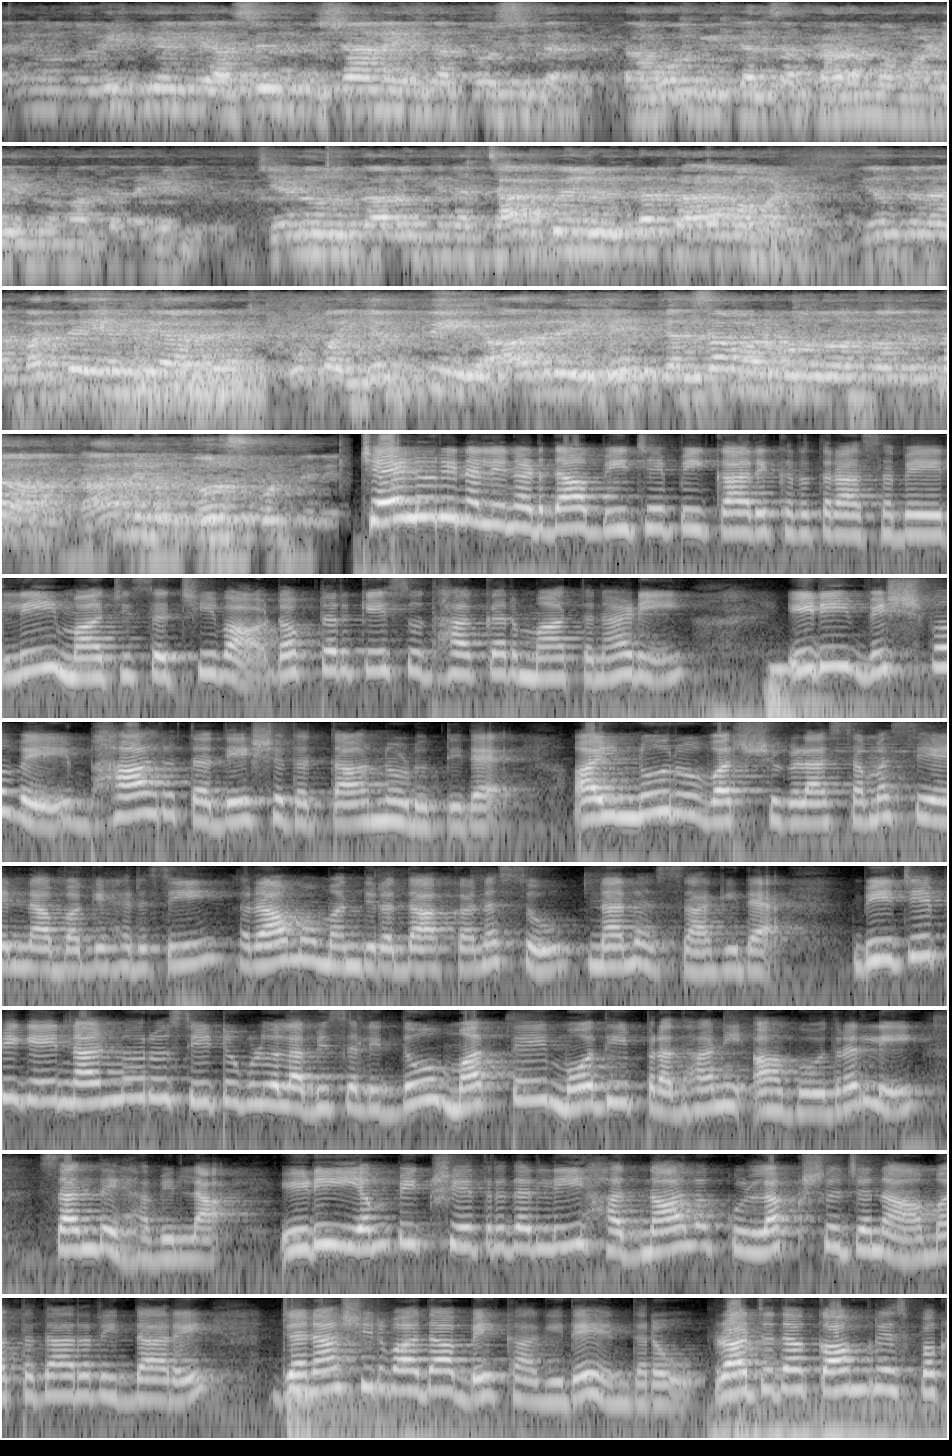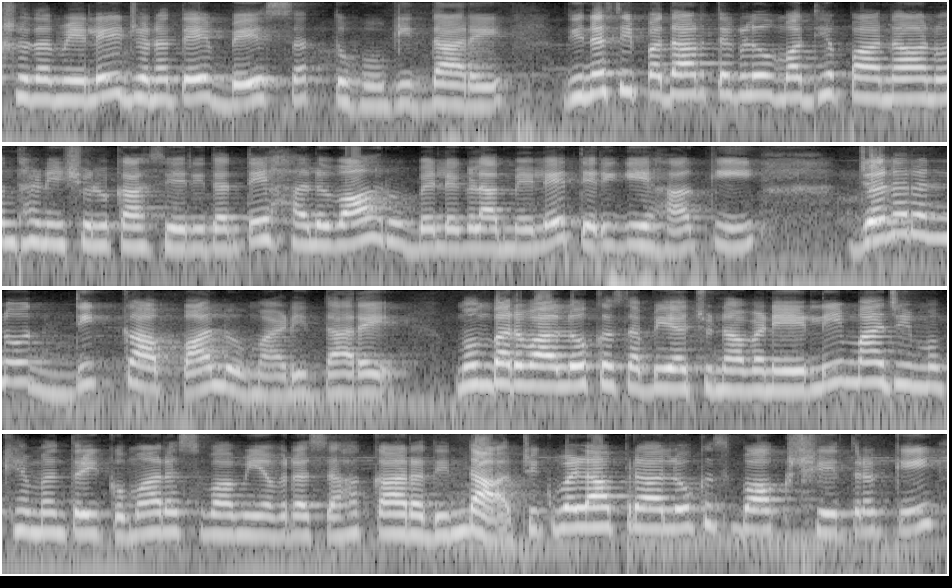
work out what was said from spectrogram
ನನಗೆ ಒಂದು ರೀತಿಯಲ್ಲಿ ಹಸಿರು ನಿಶಾನೆಯನ್ನ ತೋರಿಸಿದ್ದಾರೆ. ನಾವು ಹೋಗಿ ಕೆಲಸ ಪ್ರಾರಂಭ ಮಾಡಿ ಅನ್ನೋ ಮಾತನ್ನ ಹೇಳಿ. ಚೇಳೂರು ತಾಲೂಕಿನ ಚಾಕ್ವೇಲೂರಿಂದ ಪ್ರಾರಂಭ ಮಾಡಿ. ಇವತ್ತು ನಾನು ಮತ್ತೆ ಎಂ ಪಿ ಆದ್ರೆ, ಒಬ್ಬ ಎಂ ಪಿ ಆದ್ರೆ ಏನ್ ಕೆಲಸ ಮಾಡಬಹುದು ಅನ್ನೋದನ್ನ ನಾನು ನಿಮಗೆ ತೋರಿಸ್ಕೊಡ್ತೀನಿ. ಚೇಳೂರಿನಲ್ಲಿ ನಡೆದ ಬಿಜೆಪಿ ಕಾರ್ಯಕರ್ತರ ಸಭೆಯಲ್ಲಿ ಮಾಜಿ ಸಚಿವ ಡಾಕ್ಟರ್ ಕೆ ಸುಧಾಕರ್ ಮಾತನಾಡಿ, ಇಡೀ ವಿಶ್ವವೇ ಭಾರತ ದೇಶದತ್ತ ನೋಡುತ್ತಿದೆ. ಐನೂರು ವರ್ಷಗಳ ಸಮಸ್ಯೆಯನ್ನ ಬಗೆಹರಿಸಿ ರಾಮ ಮಂದಿರದ ಕನಸು ನನಸಾಗಿದೆ. ಬಿಜೆಪಿಗೆ ನಾನ್ನೂರು ಸೀಟುಗಳು ಲಭಿಸಲಿದ್ದು ಮತ್ತೆ ಮೋದಿ ಪ್ರಧಾನಿ ಆಗುವುದರಲ್ಲಿ ಸಂದೇಹವಿಲ್ಲ. ಇಡೀ ಎಂಪಿ ಕ್ಷೇತ್ರದಲ್ಲಿ ಹದಿನಾಲ್ಕು ಲಕ್ಷ ಜನ ಮತದಾರರಿದ್ದಾರೆ. ಜನಾಶೀರ್ವಾದ ಬೇಕಾಗಿದೆ ಎಂದರು. ರಾಜ್ಯದ ಕಾಂಗ್ರೆಸ್ ಪಕ್ಷದ ಮೇಲೆ ಜನತೆ ಬೇಸತ್ತು ಹೋಗಿದ್ದಾರೆ. ದಿನಸಿ ಪದಾರ್ಥಗಳು, ಮದ್ಯಪಾನ, ನೋಂದಣಿ ಶುಲ್ಕ ಸೇರಿದಂತೆ ಹಲವಾರು ಬೆಲೆಗಳ ಮೇಲೆ ತೆರಿಗೆ ಹಾಕಿ ಜನರನ್ನು ದಿಕ್ಕಾಪಾಲು ಮಾಡಿದ್ದಾರೆ. ಮುಂಬರುವ ಲೋಕಸಭೆಯ ಚುನಾವಣೆಯಲ್ಲಿ ಮಾಜಿ ಮುಖ್ಯಮಂತ್ರಿ ಕುಮಾರಸ್ವಾಮಿ ಅವರ ಸಹಕಾರದಿಂದ ಚಿಕ್ಕಬಳ್ಳಾಪುರ ಲೋಕಸಭಾ ಕ್ಷೇತ್ರಕ್ಕೆ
